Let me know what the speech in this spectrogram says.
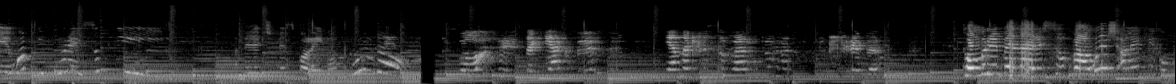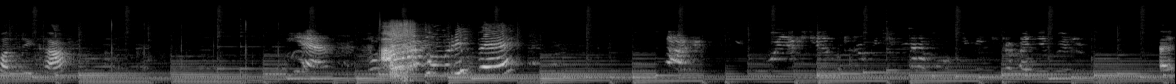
Mnie łapki w górę i subki! A my lecimy z kolejną rundą. Bo tak jakby ja narysowałam na rybę. Tą rybę narysowałeś? Ale jakiego Patryka? Nie. Bo A tą rybę? tak. Bo ja chciałam zrobić prawo i mi trochę nie wyszło. E,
